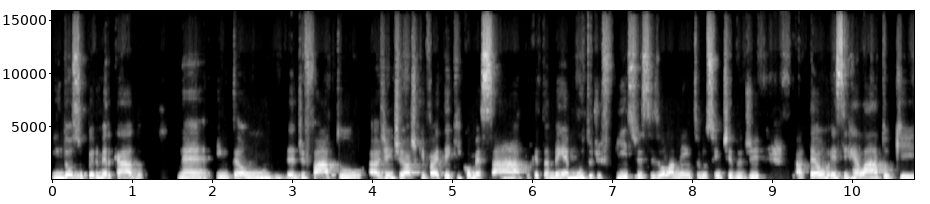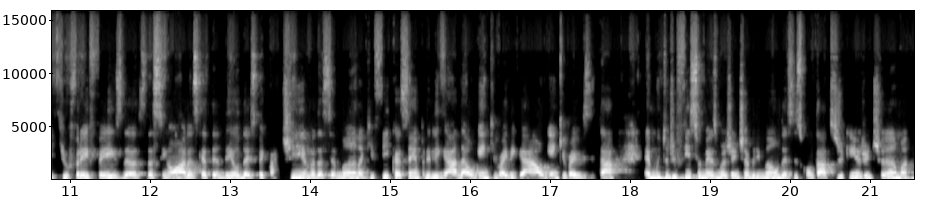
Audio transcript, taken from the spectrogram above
indo ao supermercado né? Então, de fato, a gente acho que vai ter que começar, porque também é muito difícil esse isolamento no sentido de até esse relato que, que o Frei fez das, das senhoras que atendeu, da expectativa da semana, que fica sempre ligada a alguém que vai ligar, alguém que vai visitar. É muito difícil mesmo a gente abrir mão desses contatos de quem a gente ama.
